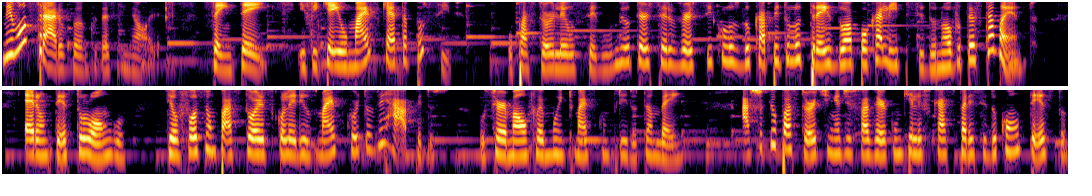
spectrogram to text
me mostrar o banco da senhora. Sentei e fiquei o mais quieta possível. O pastor leu o segundo e o terceiro versículos do capítulo 3 do Apocalipse, do Novo Testamento. Era um texto longo. Se eu fosse um pastor, escolheria os mais curtos e rápidos. O sermão foi muito mais comprido também. Acho que o pastor tinha de fazer com que ele ficasse parecido com o texto.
